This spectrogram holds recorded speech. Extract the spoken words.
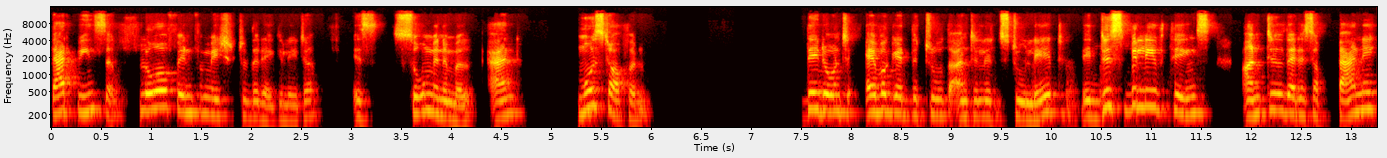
That means the flow of information to the regulator is so minimal and most often they don't ever get the truth until it's too late. They disbelieve things until there is a panic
